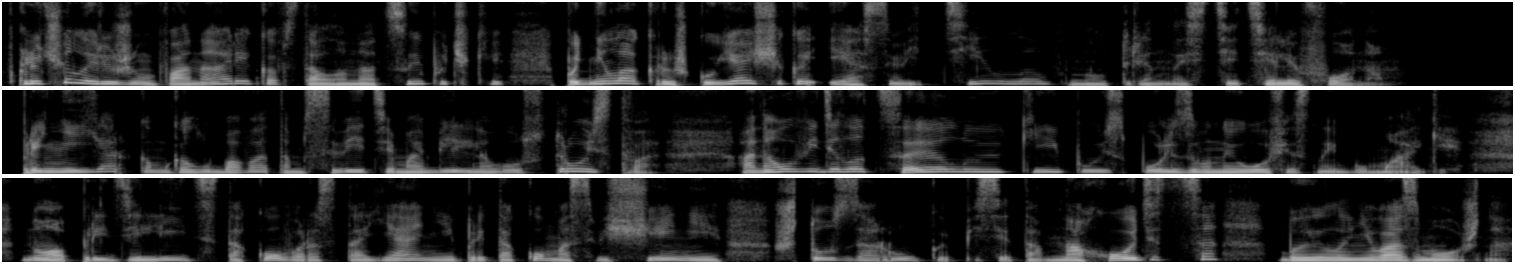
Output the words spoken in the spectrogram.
включила режим фонарика, встала на цыпочки, подняла крышку ящика и осветила внутренности телефоном. При неярком голубоватом свете мобильного устройства она увидела целую кипу использованной офисной бумаги, но определить с такого расстояния и при таком освещении, что за рукописи там находятся, было невозможно.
